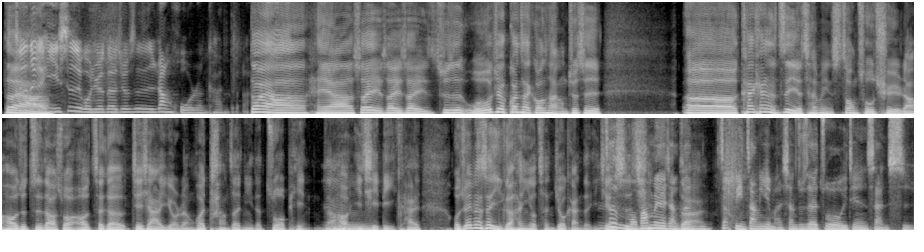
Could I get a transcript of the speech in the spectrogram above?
对啊，那个仪式我觉得就是让活人看的。对啊，嘿啊，所以所以所以就是我我觉得棺材工厂就是，呃，开开着自己的成品送出去，然后就知道说哦，这个接下来有人会躺着你的作品，然后一起离开。我觉得那是一个很有成就感的一件事情。某方面来讲，跟殡葬业蛮像，就是在做一件善事。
